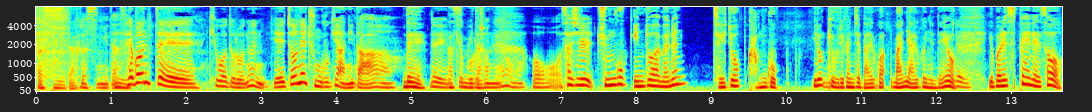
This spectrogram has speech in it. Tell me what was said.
맞습니다. 그렇습니다. 음. 세 번째 키워드로는 예전의 중국이 아니다. 네, 네 이렇게 맞습니다. 고르셨네요. 어, 사실 중국 인도하면은 제조업 강국 이렇게 음. 우리가 이제 말과 많이 알고 있는데요. 네. 이번에 스페인에서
